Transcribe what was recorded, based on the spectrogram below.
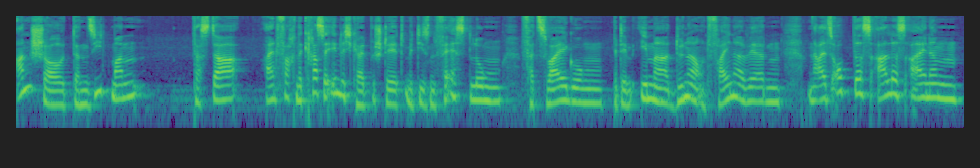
anschaut, dann sieht man, dass da einfach eine krasse Ähnlichkeit besteht mit diesen Verästelungen, Verzweigungen, mit dem immer dünner und feiner werden, als ob das alles einem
